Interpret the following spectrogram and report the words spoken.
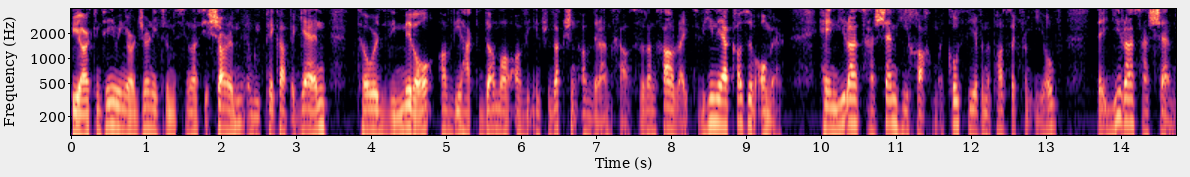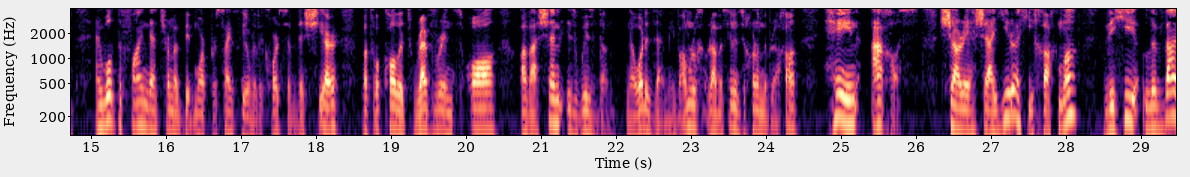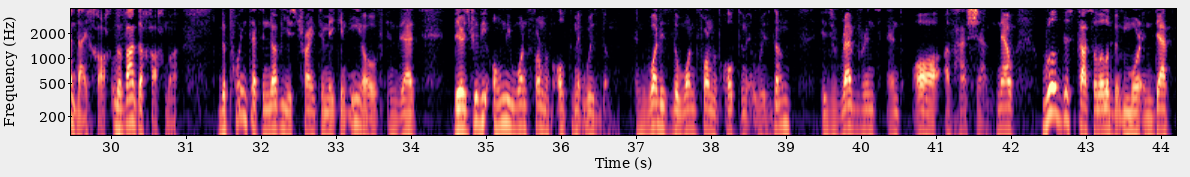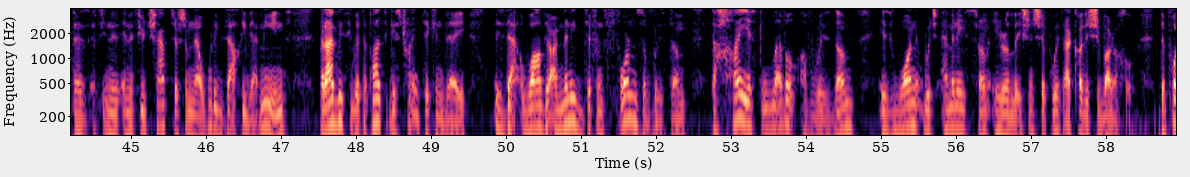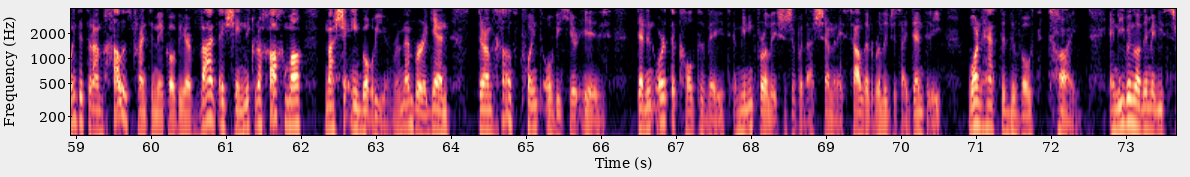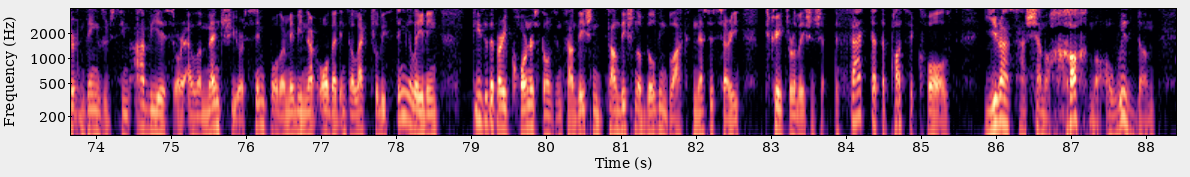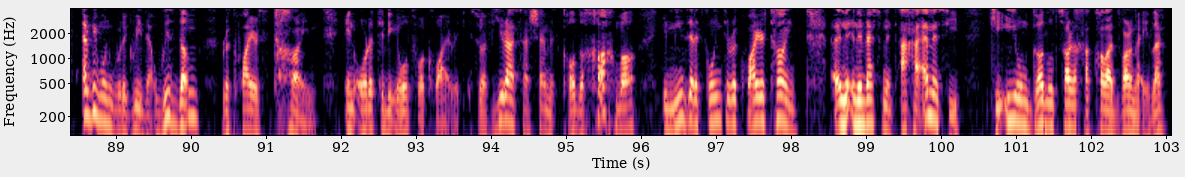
We are continuing our journey through Mesilas Yesharim, and we pick up again towards the middle of the Hakdama of the introduction of the Ramchal. So the Ramchal writes, V'hine akazav Omer, Hein Yiras Hashem hi chachma. It quotes here from the Pasuk from Iyov, that Yiras Hashem, and we'll define that term a bit more precisely over the course of this year, but we'll call it reverence, awe of Hashem is wisdom. Now what does that mean? Hein achos, shari shayira hi chachma, Vihi levada chachma. The point that the Navi is trying to make in Iyov, in that there's really only one form of ultimate wisdom. And what is the one form of ultimate wisdom? Is reverence and awe of Hashem. Now, We'll discuss a little bit more in depth as in, in, a few chapters from now what exactly that means. But obviously, what the pasuk is trying to convey is that while there are many different forms of wisdom, the highest level of wisdom is one which emanates from a relationship with Hakadosh Baruch Hu. The point that Ramchal is trying to make over here, vad nikra chachma ma Remember again, the Ramchal's point over here is that in order to cultivate a meaningful relationship with Hashem and a solid religious identity, one has to devote time. And even though there may be certain things which seem obvious or elementary or simple or maybe not all that intellectually stimulating, these are the very cornerstones and foundation, foundational building blocks necessary to create a relationship. The fact that the pasuk calls Yiras Hashem a chachma, a wisdom, everyone would agree that wisdom requires time in order to be able to acquire it. So if Yiras Hashem is called a chachma, it means that it's going to require time. An, an investment, acha emesi, ki iyun gadol tzarech hakol advar ma'ileh,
